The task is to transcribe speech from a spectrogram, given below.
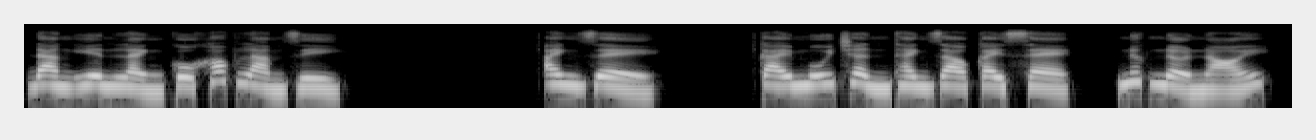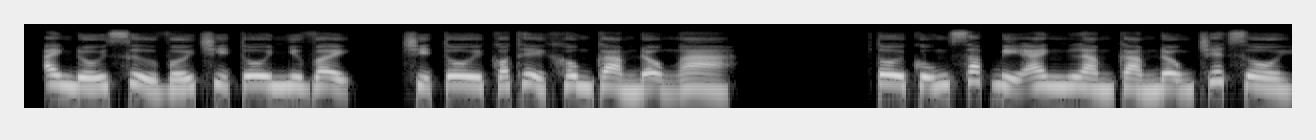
đang yên lành cô khóc làm gì. Anh rể. Cái mũi Trần Thanh Giao cay xè, nức nở nói, anh đối xử với chị tôi như vậy, chị tôi có thể không cảm động à? Tôi cũng sắp bị anh làm cảm động chết rồi.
